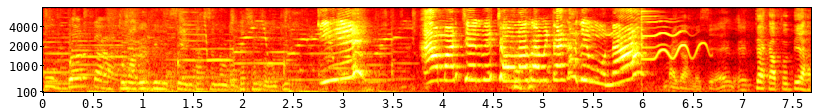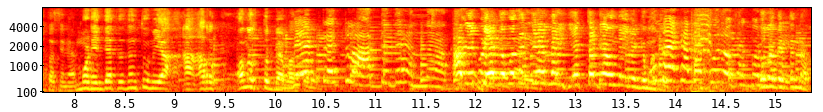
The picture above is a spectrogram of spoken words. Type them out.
খুব দরকার। তোমার ওই দিন সেন্ট আছে না ওটা পেছন যাব কি? আমার চেন আমি টাকা দেবো না? টাকা তো দিয়ে হাতাছি না। মোড়ে দিতে দেন তুমি আরও অনর্থ ব্যবহার করো। একটু হাত দিয়ে দেখেন না আরে ব্যাগের মধ্যে দিয়ে নাই একটা নেই ব্যাগের মধ্যে। এখানে তোলা দেখতে নাও।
